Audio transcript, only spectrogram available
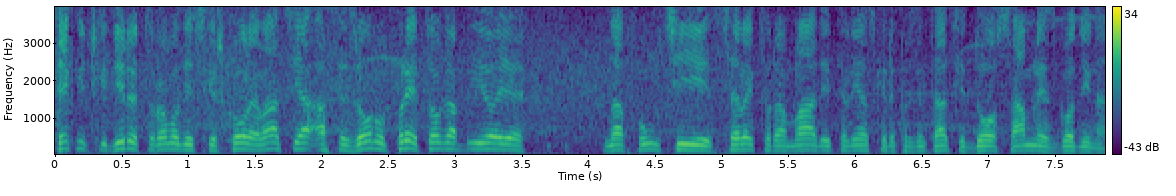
tehnički direktor omladinske škole Lacija, a sezonu pre toga bio je na funkciji selektora mlade italijanske reprezentacije do 18 godina.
